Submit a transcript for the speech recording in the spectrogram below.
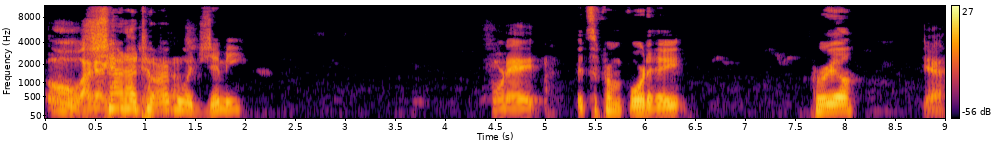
Oh, I got Shout out to our boy Jimmy. Four to eight. It's from four to eight. For real? Yeah,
